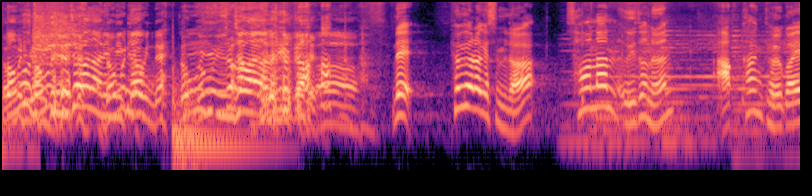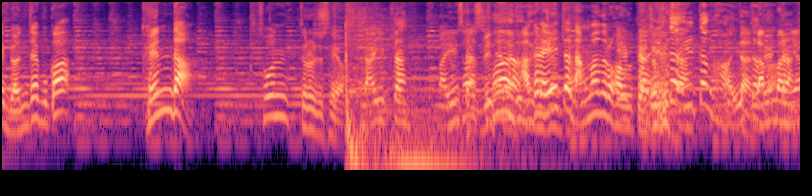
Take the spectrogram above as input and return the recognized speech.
너무 너무 인정한 아닙니까? 너무 인정한 아닙니까? 네 표결하겠습니다. 선한 의도는 악한 결과에 면죄부가 된다. 손 들어주세요. 나 일단 나 일단 아 그래 일단 낭만으로 가볼게요. 일단 일단 가. 일단 낭만이야?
